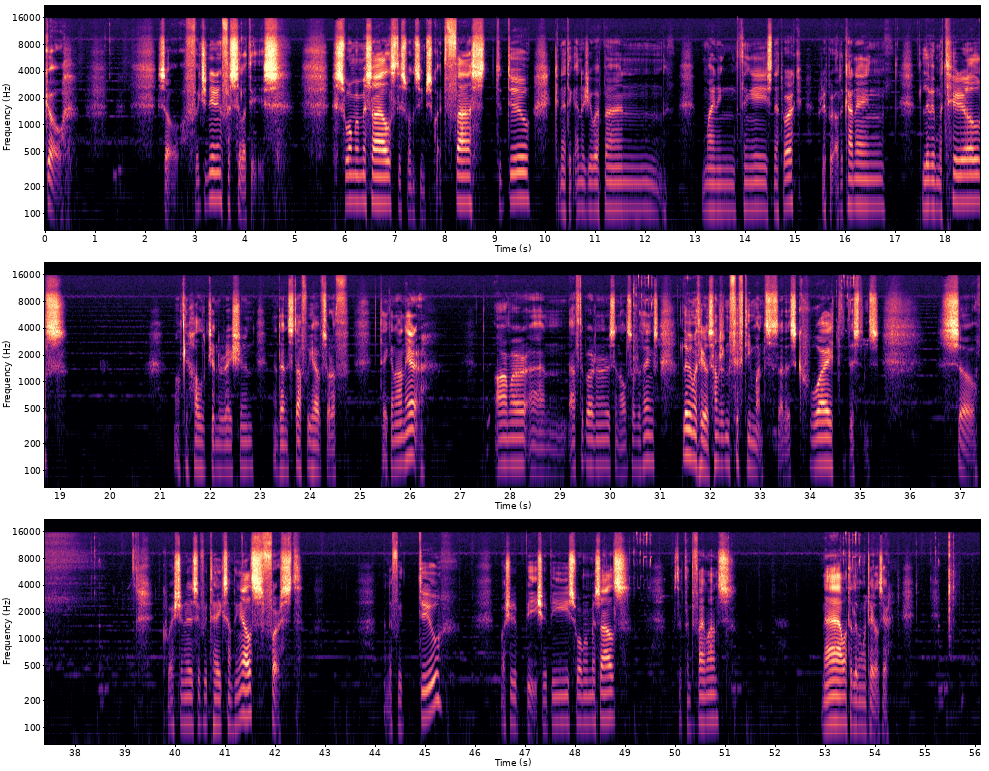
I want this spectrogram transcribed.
go. So, engineering facilities. Swarmer missiles, this one seems quite fast to do. Kinetic energy weapon. Mining thingies, network. Ripper autocannon. Living materials. Monthly hull generation. And then stuff we have sort of taken on here armor and afterburners and all sorts of things. Living materials, 150 months. That is quite the distance. So, question is if we take something else first. And if we do, what should it be? Should it be swarmer missiles? Let's 25 months. Nah, I want the living materials here.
